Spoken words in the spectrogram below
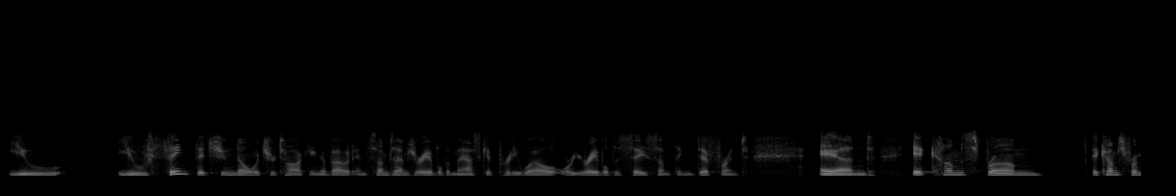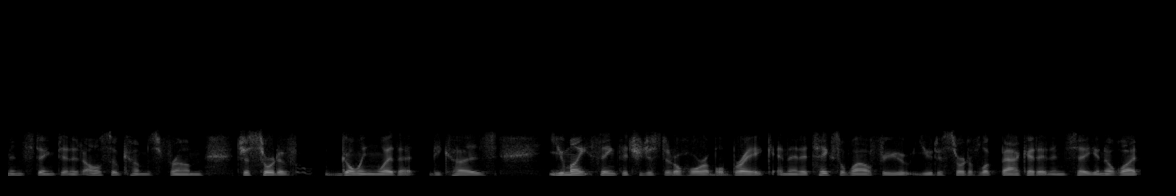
you you think that you know what you're talking about, and sometimes you're able to mask it pretty well, or you're able to say something different and it comes from it comes from instinct and it also comes from just sort of going with it because you might think that you just did a horrible break and then it takes a while for you you to sort of look back at it and say you know what?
